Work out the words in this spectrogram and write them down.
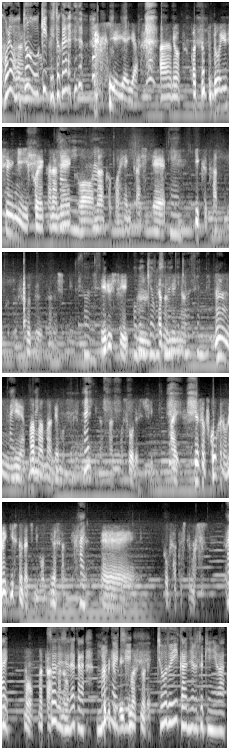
これ音を大きくしとかないと。いやいやいや、あの、ちょっとどういうふうにこれからね、はい。こう、はい。なんかこう変化してえいくかっていうことをすごく楽しいるし、お勉強もうんしないといけませんね。うん、はいいや、まあまあまあ、でもそれはい皆さんもそうですし、はい。皆さん、福岡のね、リスナーたちにも皆さん、はい。えー、ご無沙汰してます。はい。もう、また、そうですよ。だから、ち万が一。ちょうどいい感じの時には、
